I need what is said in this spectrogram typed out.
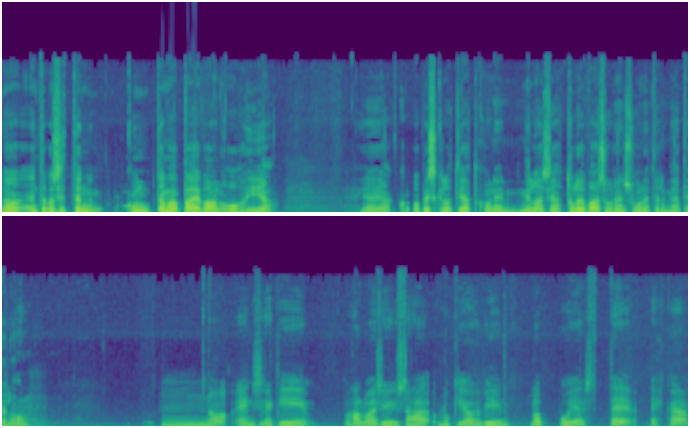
No entäpä sitten, kun tämä päivä on ohi ja, ja, ja opiskelut jatkuu, niin millaisia tulevaisuuden suunnitelmia teillä on? Mm, no ensinnäkin haluaisin saada lukio hyvin loppuun ja sitten ehkä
